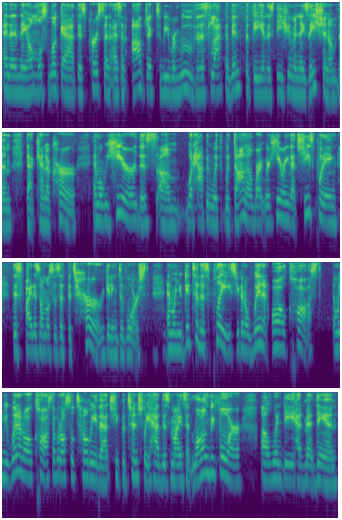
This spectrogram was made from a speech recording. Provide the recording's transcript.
and then they almost look at this person as an object to be removed and this lack of empathy and this dehumanization of them that can occur. And when we hear this um, what happened with with donna right we're hearing that she's putting this fight as almost as if it's her getting divorced. And when you get to this place you're going to win at all cost and when you win at all costs, that would also tell me that she potentially had this mindset long before uh, Wendi had met Dan.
